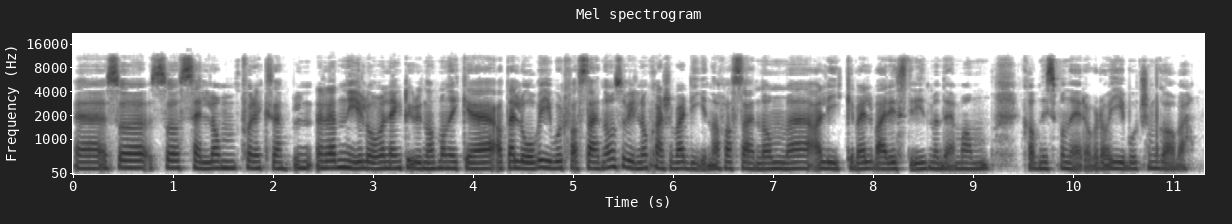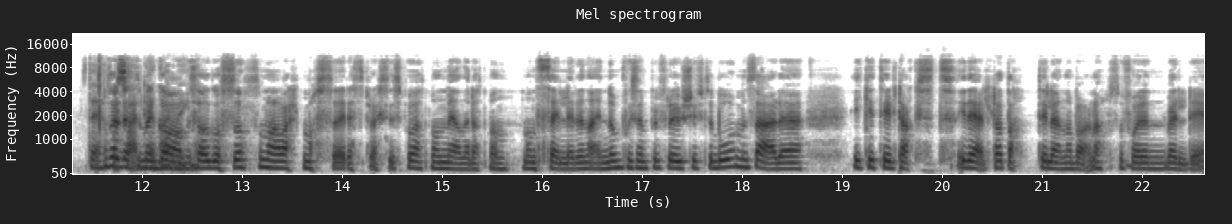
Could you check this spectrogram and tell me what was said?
Så, så selv om f.eks. den nye loven legger til grunn at, ikke, at, det er lov å gi bort fast eiendom, så vil nok kanskje verdien av fast eiendom allikevel være i strid med det man kan disponere over det og gi bort som gave. Det og så er det dette med gavesalg også, som har vært masse rettspraksis på. At man mener at man, man selger en eiendom, f.eks. fra uskiftebo, men så er det ikke til takst i det hele tatt da, til en av barna, som får en veldig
